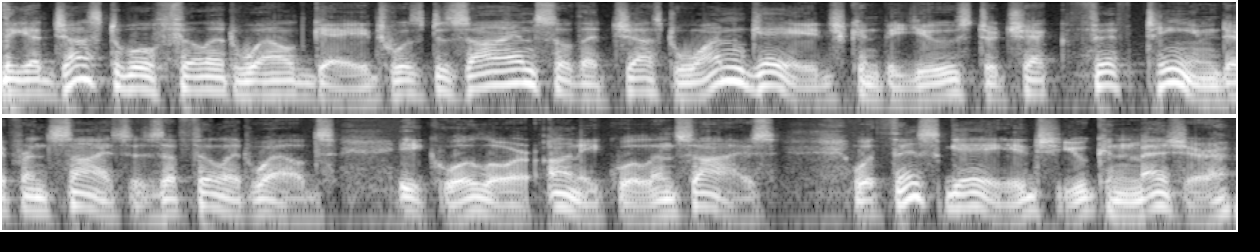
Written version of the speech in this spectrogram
The adjustable fillet weld gauge was designed so that just one gauge can be used to check 15 different sizes of fillet welds, equal or unequal in size. With this gauge, you can measure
